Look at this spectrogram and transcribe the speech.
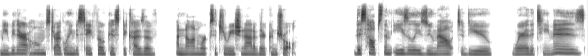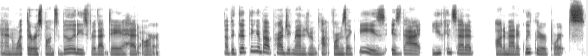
maybe they're at home struggling to stay focused because of a non work situation out of their control. This helps them easily zoom out to view where the team is and what their responsibilities for that day ahead are. Now, the good thing about project management platforms like these is that you can set up automatic weekly reports,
